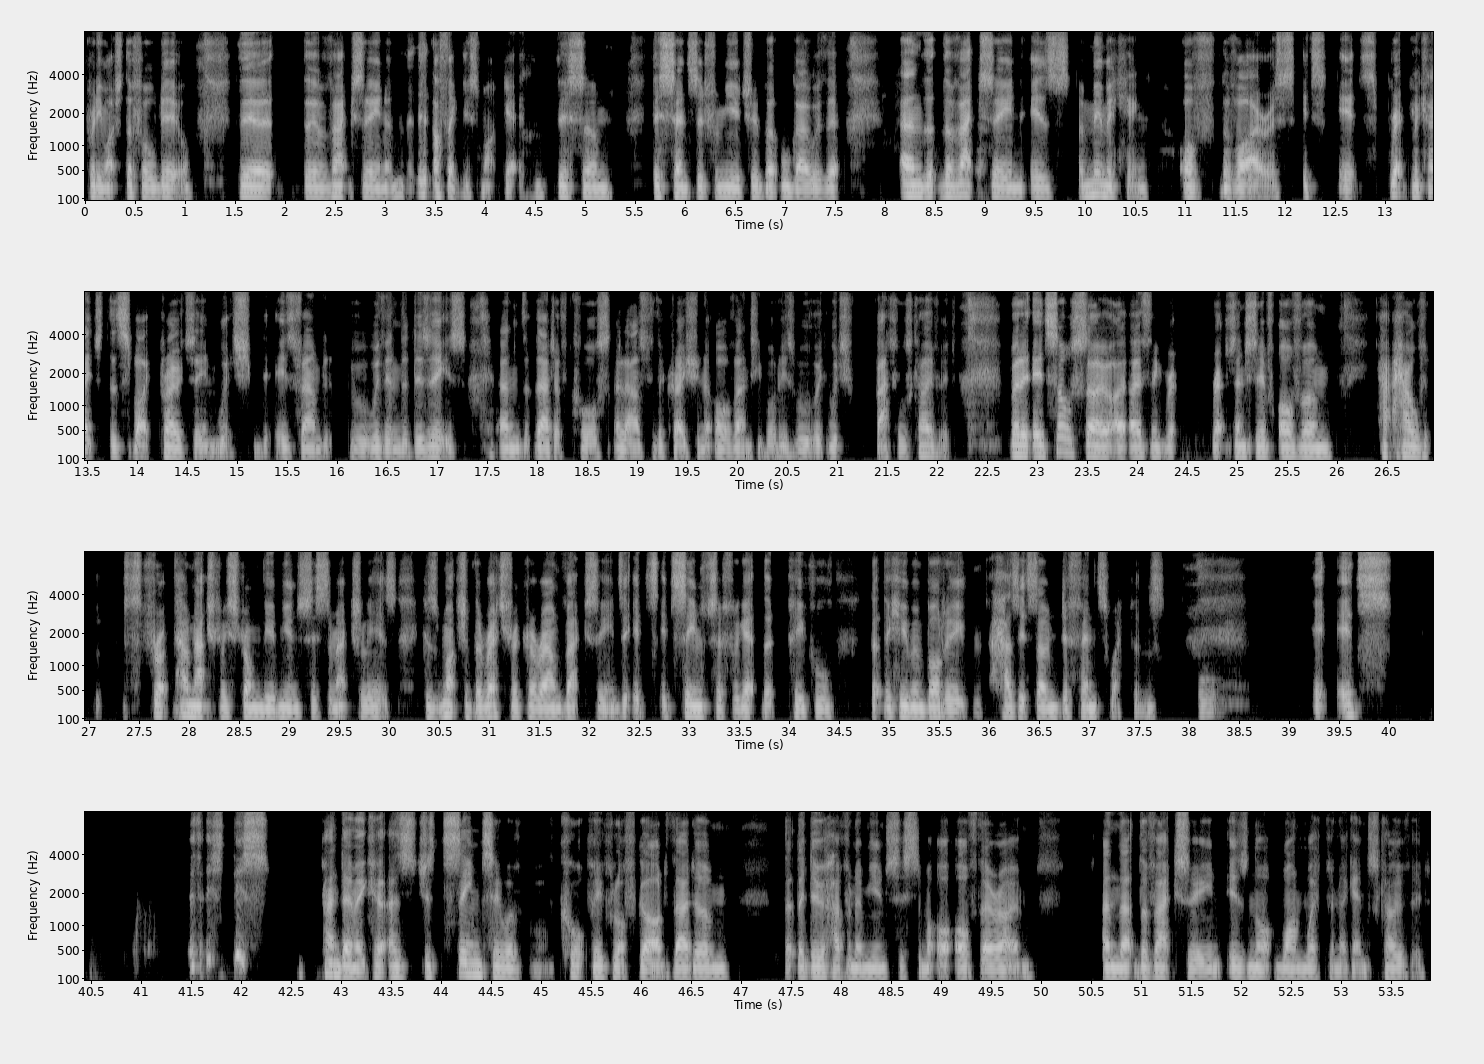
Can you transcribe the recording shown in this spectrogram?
pretty much the full deal. The the vaccine, and I think this might get this um this censored from YouTube, but we'll go with it. And the, the vaccine is a mimicking of the virus. It's it replicates the spike protein, which is found within the disease, and that, of course, allows for the creation of antibodies, which battles COVID. But it's also, I, I think, re- representative of um, how how naturally strong the immune system actually is. Because much of the rhetoric around vaccines, it, it seems to forget that people that the human body has its own defense weapons. Mm. It, it's, it's this pandemic has just seemed to have caught people off guard that um that they do have an immune system of, of their own, and that the vaccine is not one weapon against COVID.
